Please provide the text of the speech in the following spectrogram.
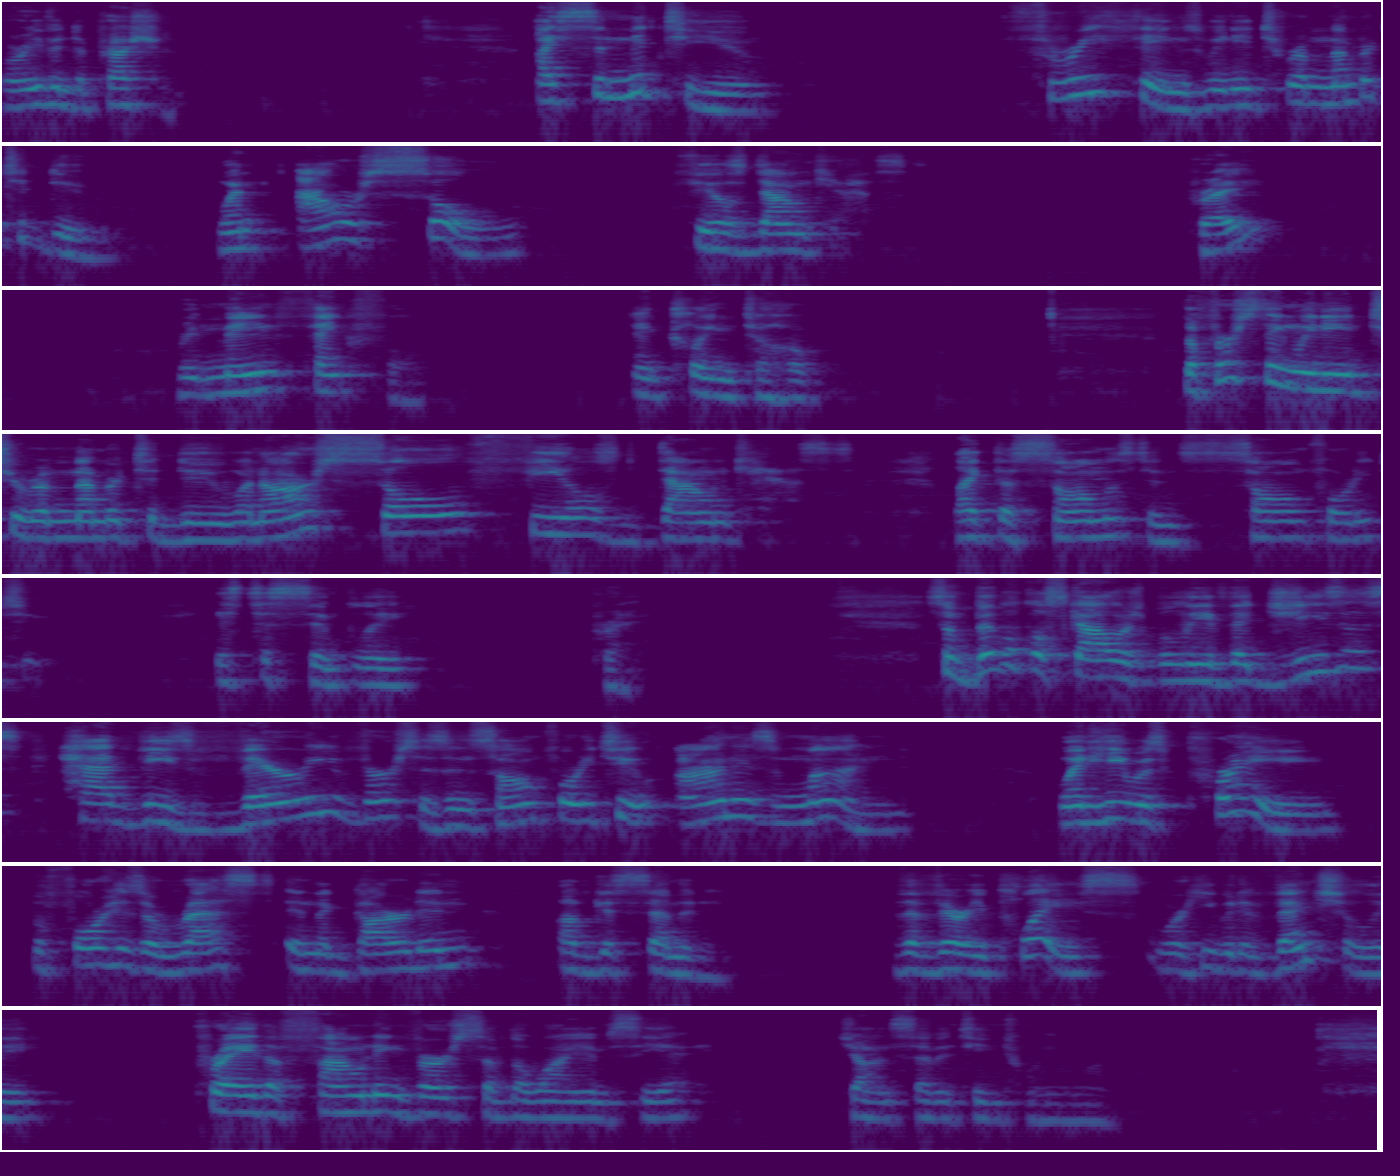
or even depression. I submit to you three things we need to remember to do when our soul feels downcast pray, remain thankful, and cling to hope. The first thing we need to remember to do when our soul feels downcast, like the psalmist in Psalm 42, is to simply pray. Some biblical scholars believe that Jesus had these very verses in Psalm 42 on his mind when he was praying before his arrest in the Garden of Gethsemane, the very place where he would eventually pray the founding verse of the YMCA, John 17 21.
